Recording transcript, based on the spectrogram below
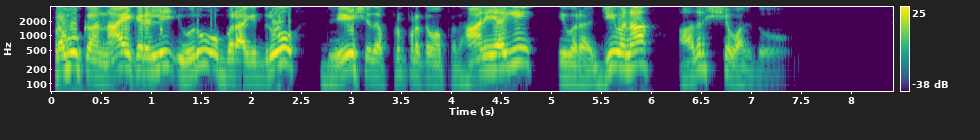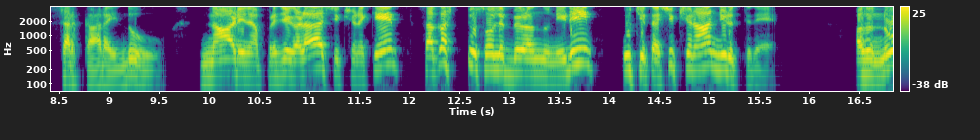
ಪ್ರಮುಖ ನಾಯಕರಲ್ಲಿ ಇವರು ಒಬ್ಬರಾಗಿದ್ದರು. ದೇಶದ ಪ್ರಪ್ರಥಮ ಪ್ರಧಾನಿಯಾಗಿ ಇವರ ಜೀವನ ಆದರ್ಶವಾದುದು. ಸರ್ಕಾರ ಇಂದು ನಾಡಿನ ಪ್ರಜೆಗಳ ಶಿಕ್ಷಣಕ್ಕೆ ಸಾಕಷ್ಟು ಸೌಲಭ್ಯಗಳನ್ನು ನೀಡಿ ಉಚಿತ ಶಿಕ್ಷಣ ನೀಡುತ್ತಿದೆ. ಅದನ್ನು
